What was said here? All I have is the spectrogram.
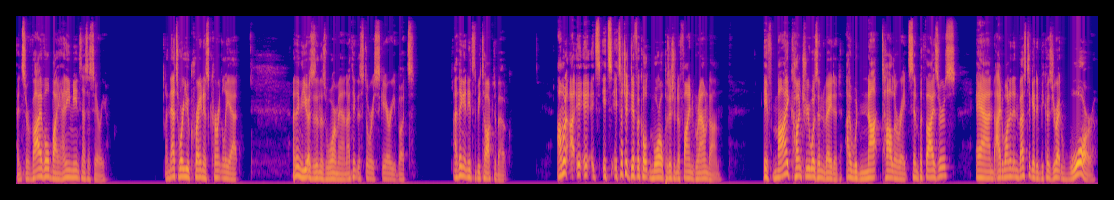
and survival by any means necessary. And that's where Ukraine is currently at. I think the U.S. is in this war, man. I think this story's scary, but I think it needs to be talked about. I'm gonna. It, it's it's it's such a difficult moral position to find ground on. If my country was invaded, I would not tolerate sympathizers, and I'd want to investigate it because you're at war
